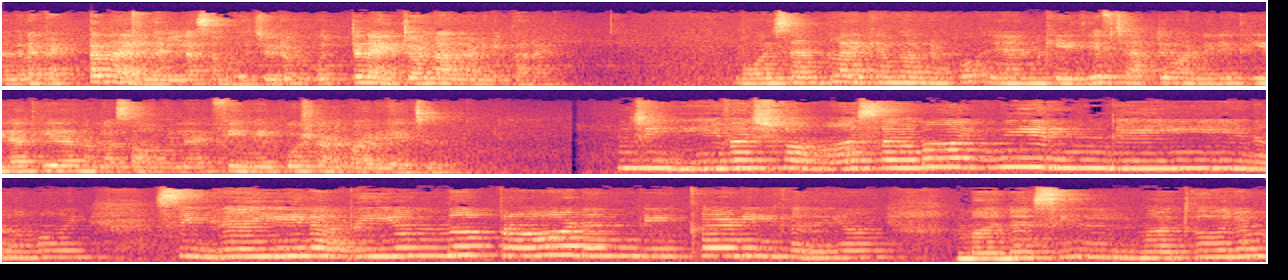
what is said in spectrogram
അങ്ങനെ പെട്ടെന്നായിരുന്നു എല്ലാം സംഭവിച്ചു ഒരു ഒറ്റ നൈറ്റ് കൊണ്ടാണ് വേണമെങ്കിൽ പറയാം. വോയിസ് സാമ്പിൾ അയക്കാൻ പറഞ്ഞപ്പോൾ ഞാൻ കെ ജി എഫ് ചാപ്റ്റർ വണ്ണിലെ ധീര ധീര എന്നുള്ള സോങ്ങിലെ ഫീമെയിൽ പോർഷനാണ് പാടി അയച്ചത്. മനസ്സിൽ മധുരം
